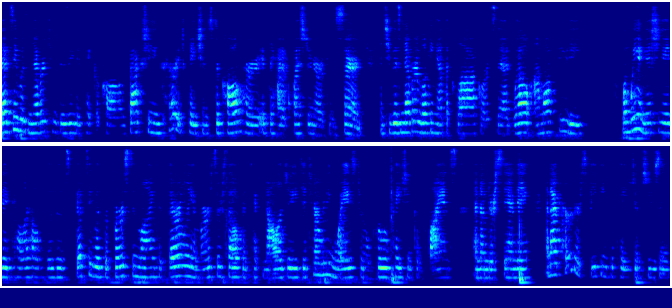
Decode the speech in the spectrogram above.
Betsy was never too busy to take a call. In fact, she encouraged patients to call her if they had a question or a concern. And she was never looking at the clock or said, Well, I'm off duty. When we initiated telehealth visits, Betsy was the first in line to thoroughly immerse herself in technology, determining ways to improve patient compliance and understanding. And I've heard her speaking to patients using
